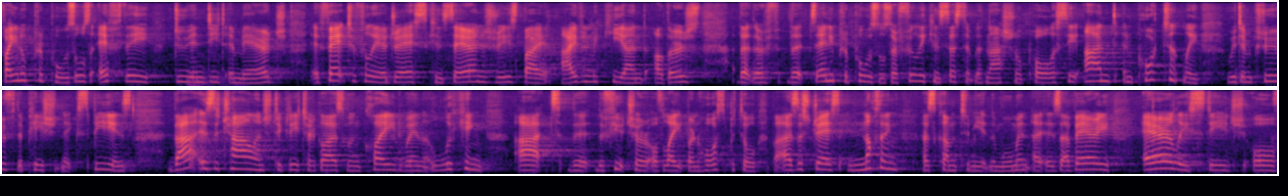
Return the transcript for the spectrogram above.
final proposals, if they do indeed emerge, effectively address concerns raised by Ivan McKee and others, that, that any proposals are fully consistent with national policy and, importantly, would improve the patient experience. That is the challenge to Greater Glasgow and Clyde when looking at the, the future of Lightburn Hospital. But as I stress, nothing has come to me at the moment. It is a very early stage of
